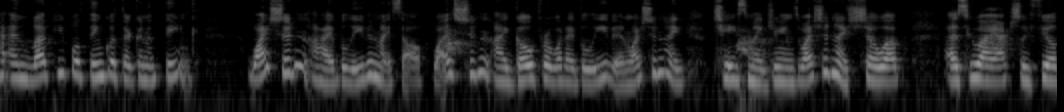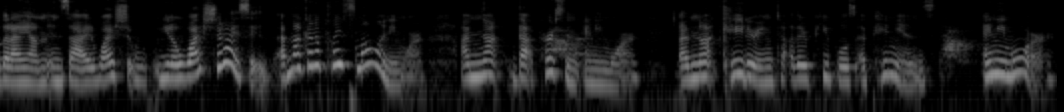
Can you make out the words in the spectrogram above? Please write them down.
and let people think what they're going to think. Why shouldn't I believe in myself? Why shouldn't I go for what I believe in? Why shouldn't I chase my dreams? Why shouldn't I show up as who I actually feel that I am inside? Why should you know, why should I say I'm not going to play small anymore? I'm not that person anymore. I'm not catering to other people's opinions anymore.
